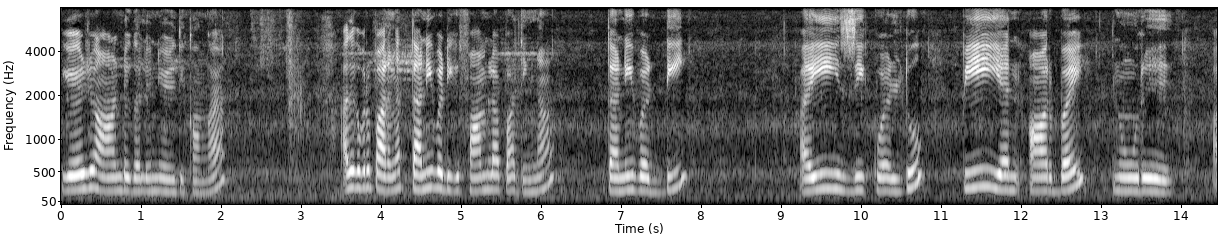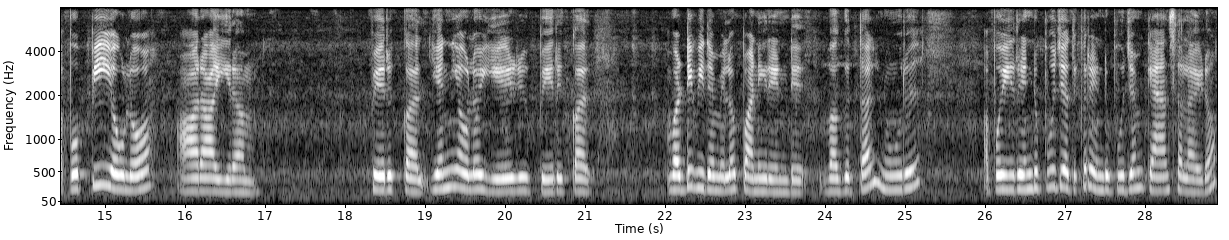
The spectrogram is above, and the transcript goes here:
ஏழு ஆண்டுகள்னு எழுதிக்கோங்க. அதுக்கப்புறம் பாருங்கள் தனி வட்டிக்கு ஃபார்முலா பார்த்தீங்கன்னா தனி வட்டி I is equal to PNR by நூறு. அப்போது பி எவ்வளோ? ஆறாயிரம். பெருக்கல். என் எவ்வளோ? ஏழு பெருக்கல். வட்டி வீதம் எவ்வளோ? பன்னிரெண்டு வகுத்தல் நூறு. அப்போது ரெண்டு பூஜ்ஜியத்துக்கு ரெண்டு பூஜ்ஜியம் கேன்சல் ஆகிடும்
